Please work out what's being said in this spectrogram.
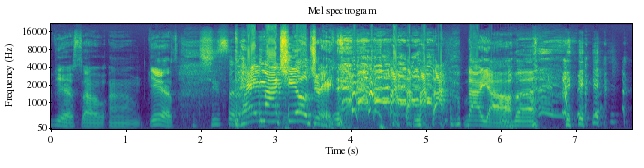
Yeah. So um. Yes. she said. Pay my children. Bye, y'all. Bye.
